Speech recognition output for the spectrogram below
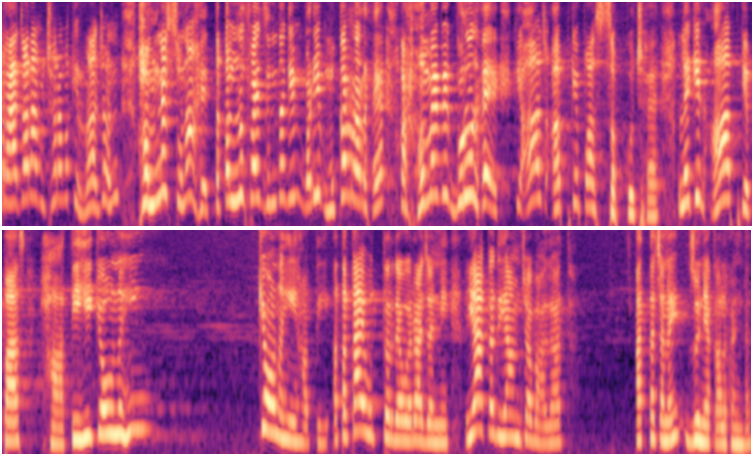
राजाला विचारावा कि राजन हमने सुना है तकल्लुफ है जिंदगी में बड़ी मुकर्र है और हमें भी गुरूर है कि आज आपके पास सब कुछ है। लेकिन आपके पास हाथी ही क्यों नहीं? क्यों नाही हाती आता काय उत्तर द्यावं राजांनी? या कधी आमच्या भागात? आत्ताच्या नाही जुन्या कालखंडात.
